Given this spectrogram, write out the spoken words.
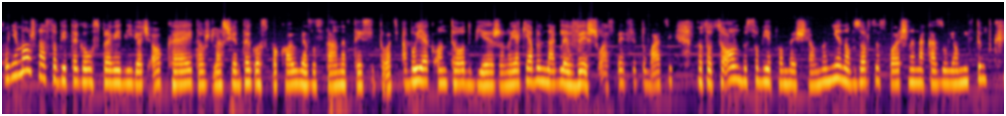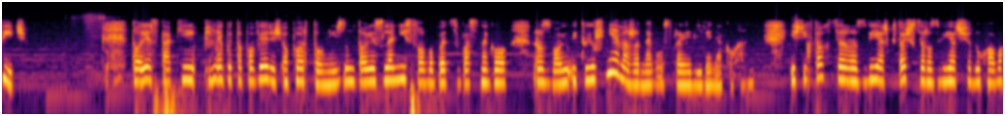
to nie można sobie tego usprawiedliwiać, okej, to już dla świętego spokoju ja zostanę w tej sytuacji, albo jak on to odbierze, no jak ja bym nagle wyszła z tej sytuacji, no to co on by sobie pomyślał? No nie no, wzorce społeczne nakazują mi w tym tkwić. To jest taki, jakby to powiedzieć, oportunizm, to jest lenistwo wobec własnego rozwoju i tu już nie ma żadnego usprawiedliwienia, kochani. Jeśli kto chce rozwijać, ktoś chce rozwijać się duchowo,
